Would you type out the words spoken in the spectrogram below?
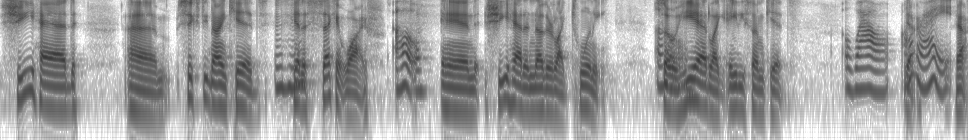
She had um, 69 kids. He Mm-hmm. had a second wife, Oh, and she had another like 20. So Oh. he had like 80 some kids. oh wow. All Yeah. right. Yeah,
